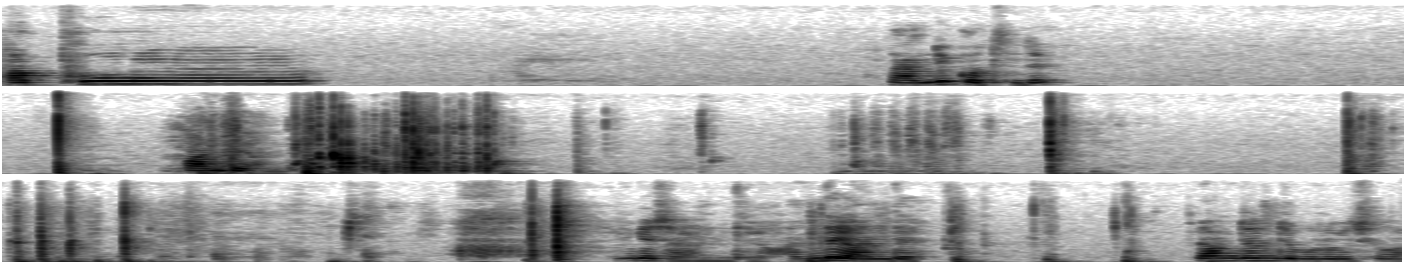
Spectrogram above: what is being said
바풍 안 될 것 같은데 안 돼, 안 돼. 이게 잘 안 돼요. 안 돼, 안 돼. 왜 안 되는지 모르겠지만.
